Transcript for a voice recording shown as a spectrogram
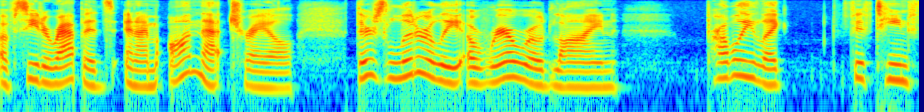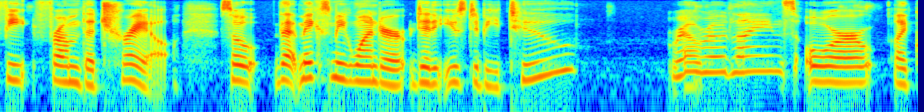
of Cedar Rapids and I'm on that trail, there's literally a railroad line, probably like 15 feet from the trail. So that makes me wonder did it used to be two railroad lines? Or like,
